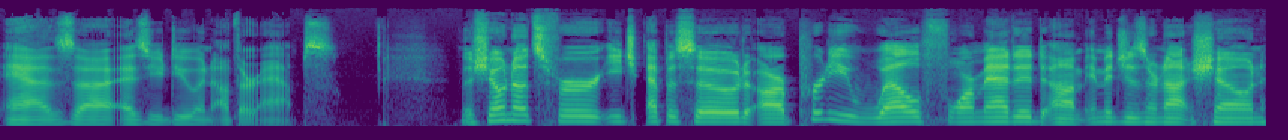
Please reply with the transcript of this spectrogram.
as uh, as you do in other apps. The show notes for each episode are pretty well formatted. Um, images are not shown.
